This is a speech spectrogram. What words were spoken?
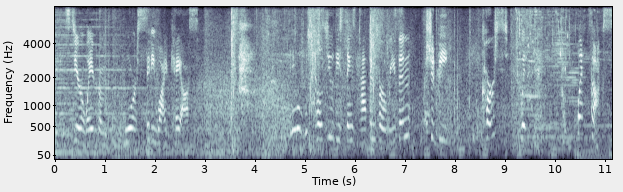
we can steer away from more citywide chaos. Tells you these things happen for a reason should be cursed with wet socks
